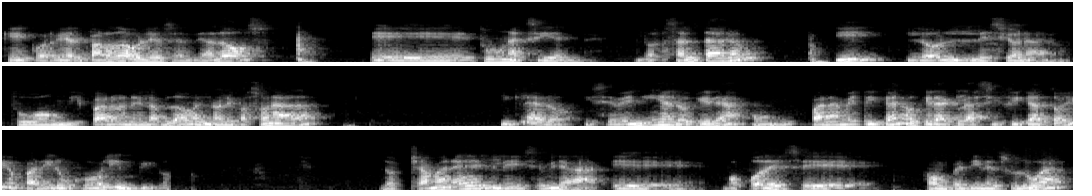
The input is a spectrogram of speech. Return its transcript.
que corría el par doble, o sea, el de A2, eh, tuvo un accidente. Lo asaltaron y lo lesionaron. Tuvo un disparo en el abdomen, no le pasó nada. Y claro, y se venía lo que era un panamericano que era clasificatorio para ir a un juego olímpico. Lo llaman a él y le dice, mira, eh, vos podés eh, competir en su lugar.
